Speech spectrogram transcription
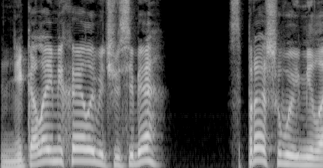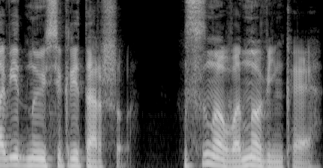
«Николай Михайлович у себя?» Спрашиваю миловидную секретаршу. Снова новенькая.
